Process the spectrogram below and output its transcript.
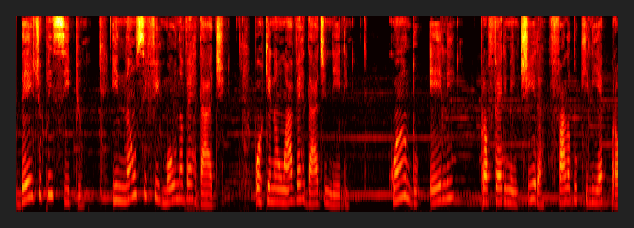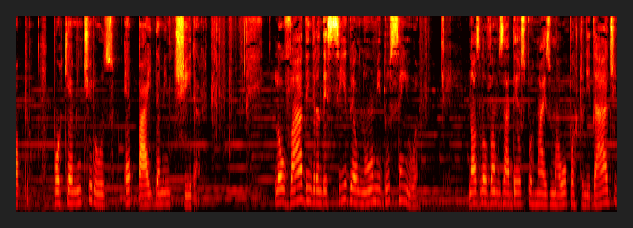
desde o princípio e não se firmou na verdade, porque não há verdade nele. Quando ele profere mentira, fala do que lhe é próprio, porque é mentiroso, é pai da mentira. Louvado e engrandecido é o nome do Senhor. Nós louvamos a Deus por mais uma oportunidade.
